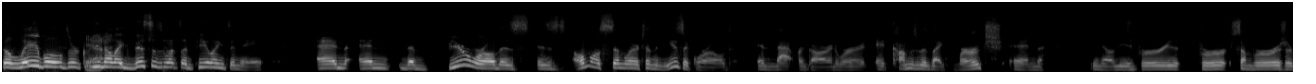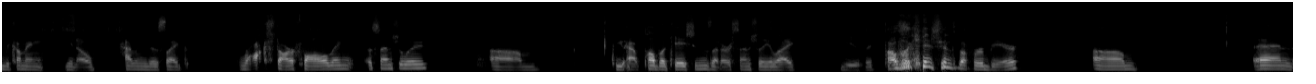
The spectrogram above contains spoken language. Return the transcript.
the labels are yeah. you know like this is what's appealing to me and and the beer world is is almost similar to the music world in that regard where it, it comes with like merch and you know these breweries brewer, some brewers are becoming you know having this like rock star following essentially. Um, you have publications that are essentially like music publications, but for beer. Um, and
